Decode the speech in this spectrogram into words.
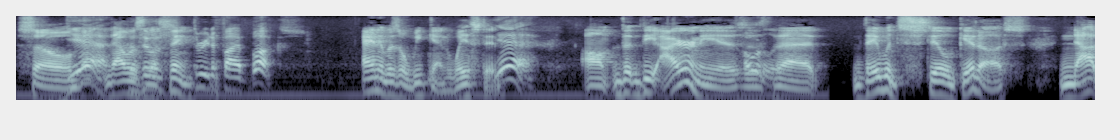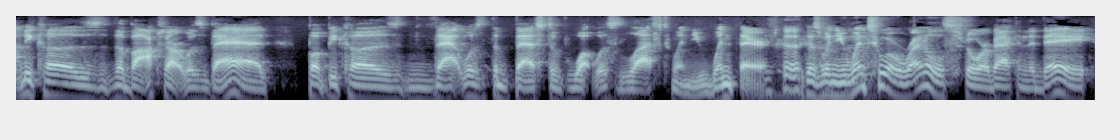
So Yeah, that, that was the was thing, Three to five bucks. and it was a weekend wasted. Yeah. Um, the the irony is, is that they would still get us not because the box art was bad, but because that was the best of what was left when you went there. because when you went to a rental store back in the day,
